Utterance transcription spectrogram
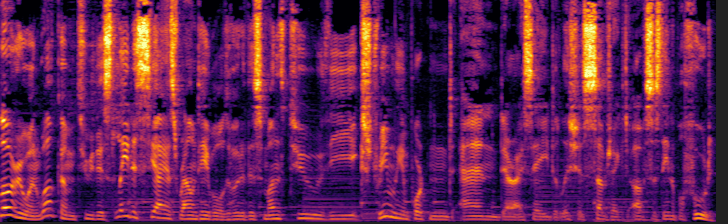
Hello, everyone. Welcome to this latest CIS roundtable devoted this month to the extremely important and, dare I say, delicious subject of sustainable food.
